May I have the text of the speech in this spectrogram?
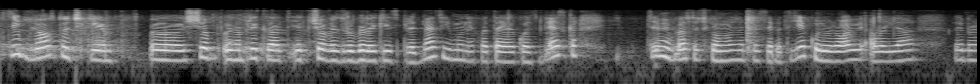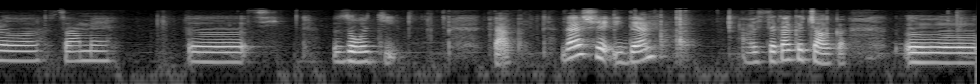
ці бльосточки, щоб, наприклад, якщо ви зробили якийсь предмет, йому не вистачає якогось блеска, цими бльосточками можна присипати. Є кольорові, але я вибрала саме е, золоті. Так. Далі йде ось така качалка. Е,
